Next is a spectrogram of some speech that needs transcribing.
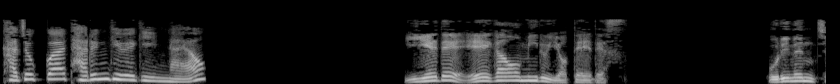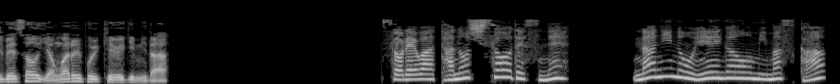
가족과 다른 계획이 있나요? 家で映画を見る予定です。 우리는 집에서 영화를 볼 계획입니다. それは楽しそうですね。何の映画を見ますか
